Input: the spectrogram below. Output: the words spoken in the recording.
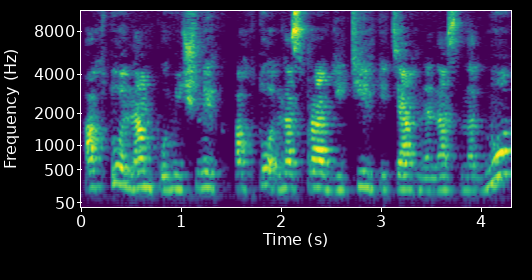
а хто нам помічник, а хто насправді тільки тягне нас на дно.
